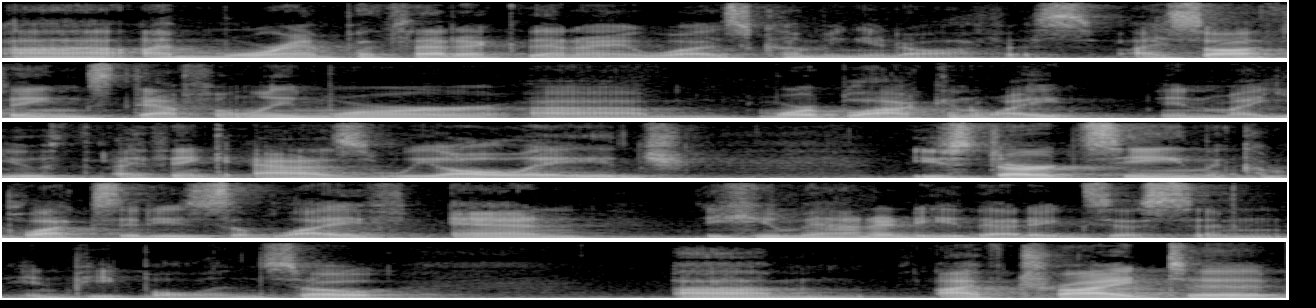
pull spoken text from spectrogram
uh, I'm more empathetic than I was coming into office. I saw things definitely more, um, more black and white in my youth. I think as we all age, you start seeing the complexities of life and the humanity that exists in, in people. And so um, I've tried to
